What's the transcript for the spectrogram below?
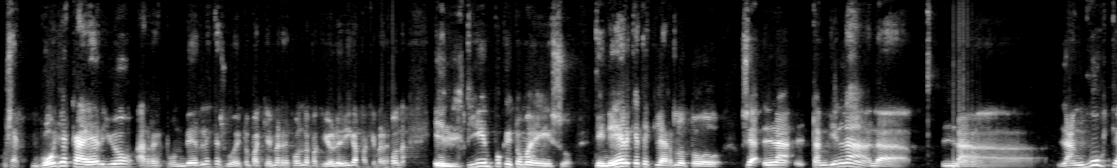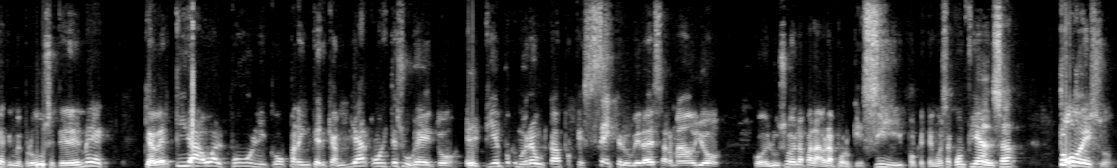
o sea, voy a caer yo a responderle a este sujeto para que me responda, para que yo le diga, para que me responda. El tiempo que toma eso, tener que teclearlo todo, o sea, la, también la, la, la, la angustia que me produce tenerme que haber tirado al público para intercambiar con este sujeto el tiempo que me hubiera gustado porque sé que lo hubiera desarmado yo con el uso de la palabra, porque sí, porque tengo esa confianza, todo eso,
